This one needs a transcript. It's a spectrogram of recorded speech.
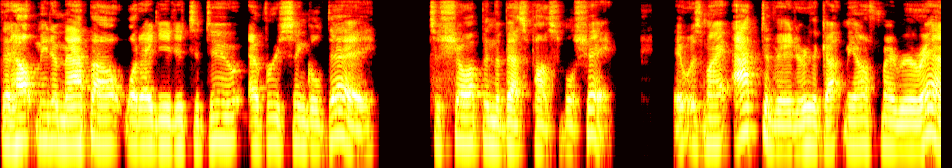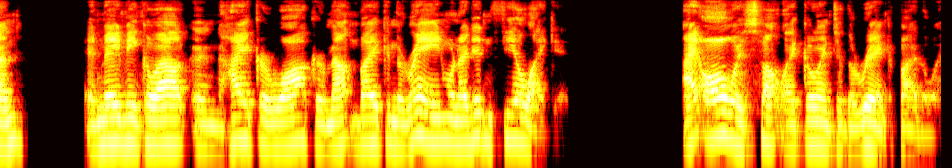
that helped me to map out what I needed to do every single day to show up in the best possible shape. It was my activator that got me off my rear end and made me go out and hike or walk or mountain bike in the rain when I didn't feel like it. I always felt like going to the rink, by the way.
